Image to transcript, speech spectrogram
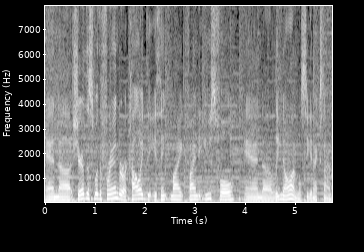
And uh, share this with a friend or a colleague that you think might find it useful and uh, lead on. We'll see you next time.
